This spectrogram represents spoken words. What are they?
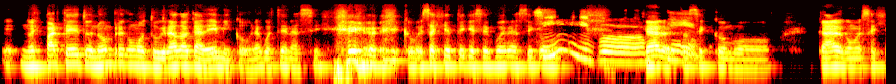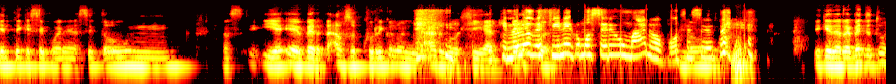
eh, no es parte de tu nombre como tu grado académico, una cuestión así, como esa gente que se pone así como... Sí, pues... Claro, entonces como, claro, como esa gente que se pone así todo un... y es, verdad, esos currículos largos, gigantes. Es que no lo define como ser humano, pues. Y que de repente tú,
